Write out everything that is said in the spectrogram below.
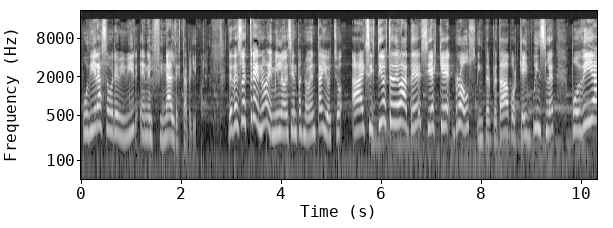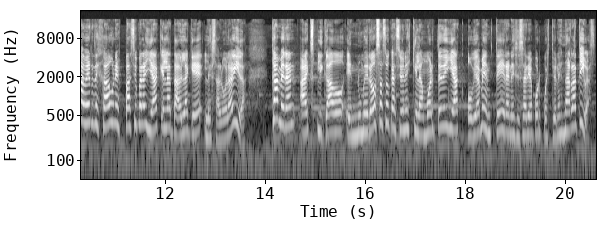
pudiera sobrevivir en el final de esta película. Desde su estreno en 1998 ha existido este debate si es que Rose, interpretada por Kate Winslet, podía haber dejado un espacio para Jack en la tabla que le salvó la vida. Cameron ha explicado en numerosas ocasiones que la muerte de Jack obviamente era necesaria por cuestiones narrativas,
